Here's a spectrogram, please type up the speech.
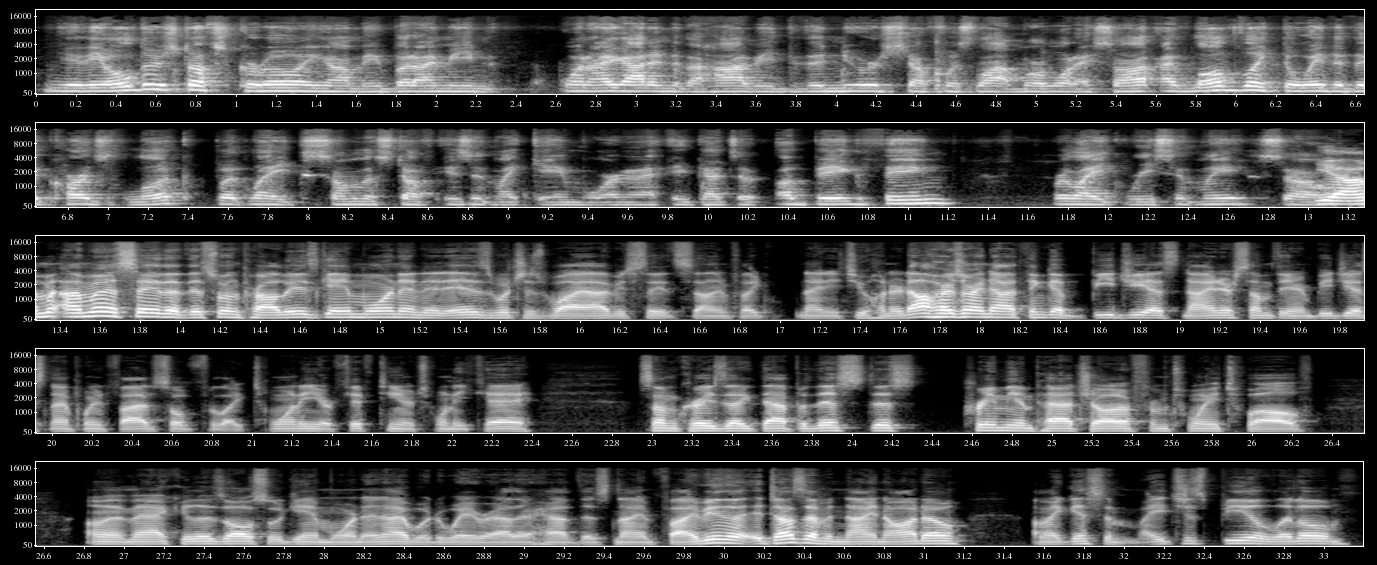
Yeah, the older stuff's growing on me, but I mean, when I got into the hobby, the newer stuff was a lot more what I saw. I love like the way that the cards look, but like some of the stuff isn't like game worn, and I think that's a, a big thing for like recently. So yeah, I'm, I'm gonna say that this one probably is game worn, and it is, which is why obviously it's selling for like ninety two hundred dollars right now. I think a BGS nine or something or BGS nine point five sold for like twenty or fifteen or twenty k, something crazy like that. But this this premium patch auto from 2012 um, Immaculate is also game worn, and I would way rather have this 9.5. Even though it does have a 9 auto, um, I guess it might just be a little.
